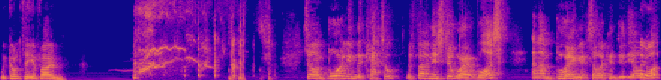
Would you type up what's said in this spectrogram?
We can't see your phone. So I'm boiling the kettle. The phone is still where it was, and I'm boiling it so I can do the old Hang on.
